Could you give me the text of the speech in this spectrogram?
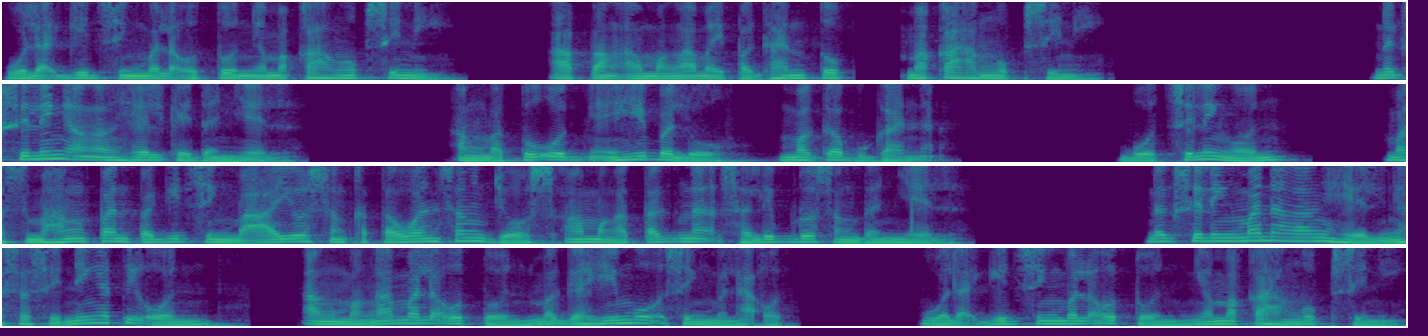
Wala gid sing malauton nga makahangop sini. Apang ang mga may paghantop makahangop sini. Nagsiling ang anghel kay Daniel. Ang matuod nga ihibalo magabugana. Buot silingon, mas mahangpan pagid sing maayos ang katawan sang Dios ang mga tagna sa libro sang Daniel Nagsiling man ang anghel nga sa siningation ang mga malauton magahimo sing malaot. Wala gid sing malauton nga makahangop sini.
